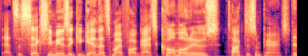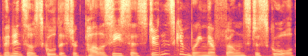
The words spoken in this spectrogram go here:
That's the sexy music again. That's my fault, guys. KOMO News, talk to some parents. The Peninsula School District policy says students can bring their phones to school,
